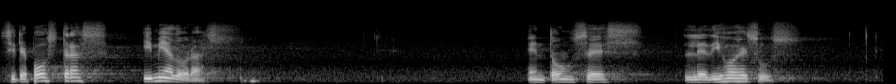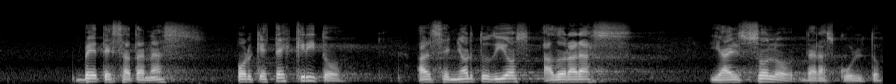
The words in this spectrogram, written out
si te postras y me adoras. Entonces le dijo Jesús, vete Satanás, porque está escrito, al Señor tu Dios adorarás y a Él solo darás culto.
